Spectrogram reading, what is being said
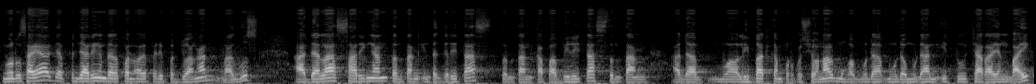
menurut saya penjaringan dilakukan oleh PD Perjuangan hmm. bagus adalah saringan tentang integritas, tentang kapabilitas, tentang ada melibatkan profesional. Mudah-mudahan itu cara yang baik.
